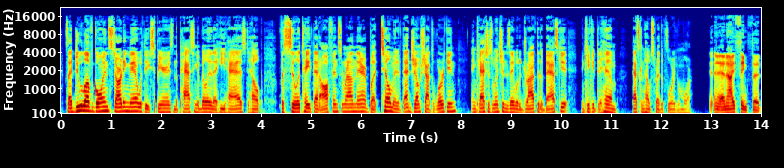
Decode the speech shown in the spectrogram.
Because I do love going starting there with the experience and the passing ability that he has to help facilitate that offense around there. But Tillman, if that jump shot's working and Cassius Winston is able to drive to the basket and kick it to him, that's going to help spread the floor even more. And I think that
